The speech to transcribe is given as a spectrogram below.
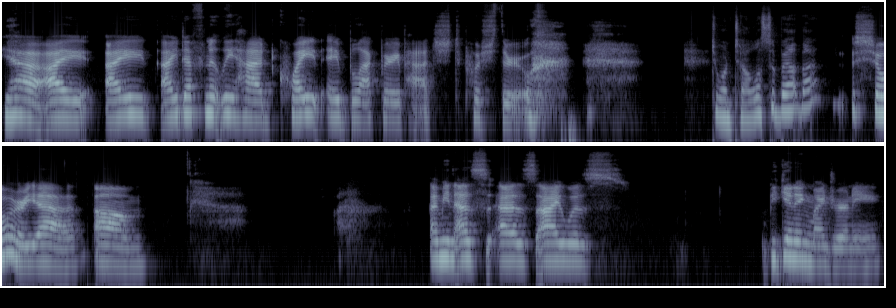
yeah i i i definitely had quite a blackberry patch to push through. Do you want to tell us about that? Sure yeah um I mean, as as I was beginning my journey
